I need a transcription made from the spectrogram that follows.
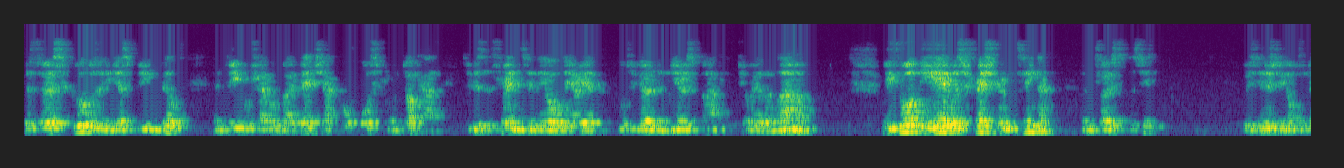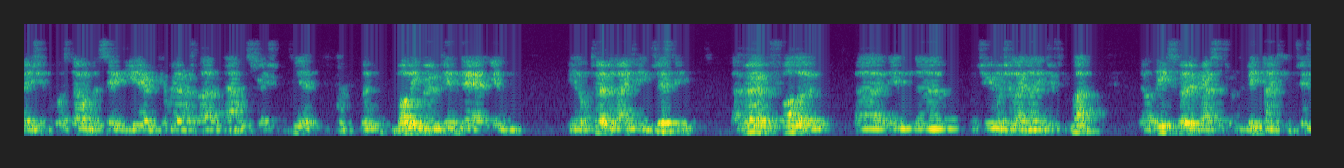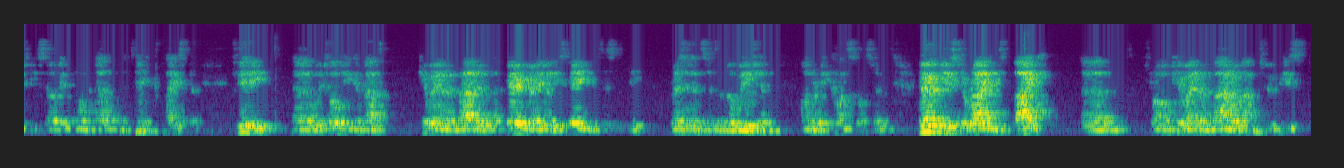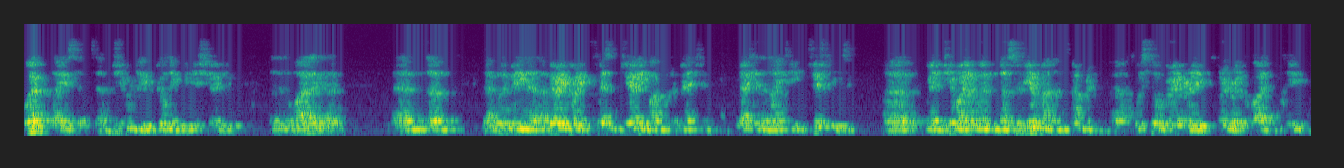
The first school was only just being built, and people travelled by becak or horse-drawn dokar to visit friends in the old area or to go to the nearest market of Kebayoran Lama. We thought the air was fresher and cleaner than close to the city, which is an interesting observation. Of course, no one would say the air in Kebayoran Lama now is fresh and clear. But Molly moved in there in, in October 1950. Uh, Herb followed uh, in um, June or July 1951. Now, these photographs are from the mid 1950s, so a bit more development had taken place. But clearly, uh, we're talking about Kebayoran Baru at very, very early stages. This is the residence of the Norwegian honorary consul. So Herb used to ride his bike um, from Kebayoran Baru up to his workplace at uh, presumably the building we just showed you a little while ago. And um, that would have been a, a, very, very pleasant journey, one would imagine, back in the 1950s, uh, when Kebayoran, when uh, Sudirman and Thamrin uh, were still very, very, very, very quiet indeed.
